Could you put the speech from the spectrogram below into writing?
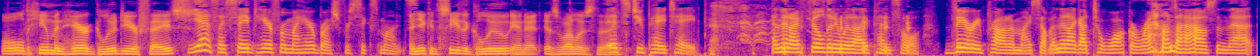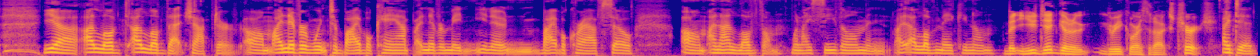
old human hair glued to your face, Yes, I saved hair from my hairbrush for six months. and you can see the glue in it as well as the. It's toupee tape. and then I filled it in with eye pencil. Very proud of myself. And then I got to walk around the house in that. Yeah, I loved I loved that chapter. Um, I never went to Bible camp. I never made you know Bible crafts. So, um, and I love them when I see them, and I, I love making them. but you did go to Greek Orthodox Church, I did.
